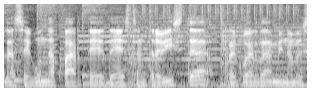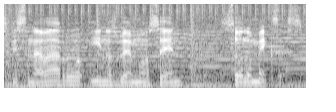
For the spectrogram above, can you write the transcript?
la segunda parte de esta entrevista. Recuerda, mi nombre es Cristian Navarro y nos vemos en Solo Mexas.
